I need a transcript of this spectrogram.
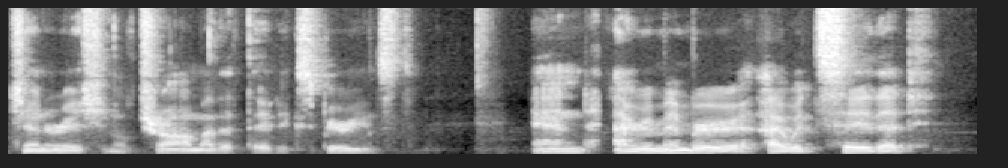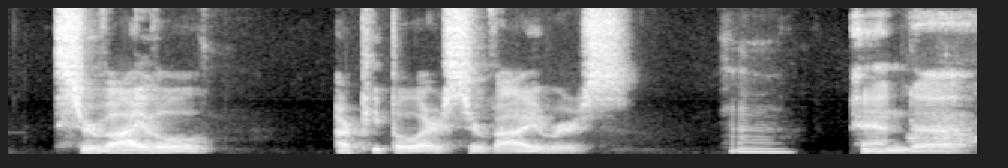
generational trauma that they'd experienced. And I remember I would say that survival, our people are survivors. Hmm. And uh,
